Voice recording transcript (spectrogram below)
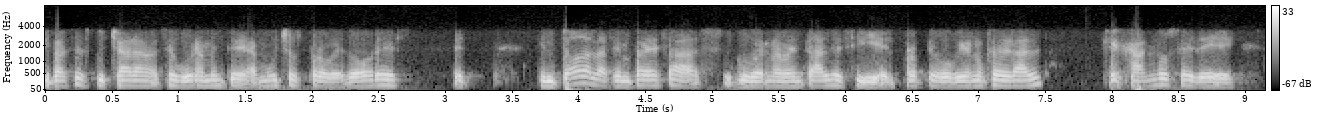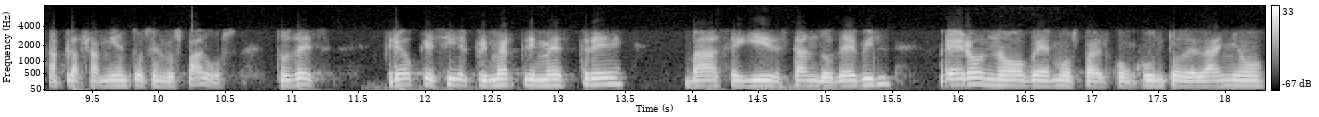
y vas a escuchar seguramente a muchos proveedores en todas las empresas gubernamentales y el propio gobierno federal quejándose de aplazamientos en los pagos. Entonces, creo que sí, el primer trimestre va a seguir estando débil, pero no vemos para el conjunto del año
